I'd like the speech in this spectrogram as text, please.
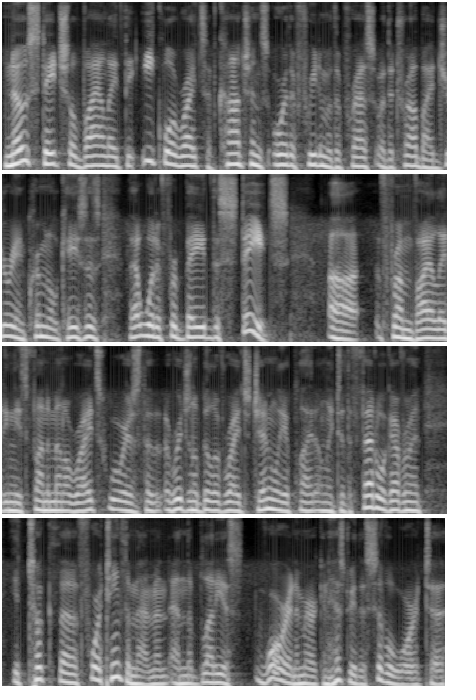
No state shall violate the equal rights of conscience or the freedom of the press or the trial by jury in criminal cases that would have forbade the states uh, from violating these fundamental rights, whereas the original Bill of Rights generally applied only to the federal government. It took the 14th Amendment and the bloodiest war in American history, the Civil War, to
